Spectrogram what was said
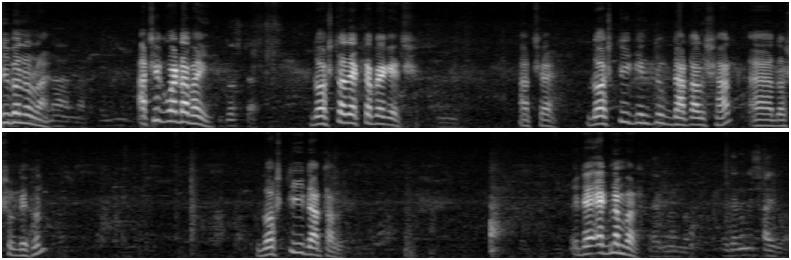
দিবেনও না। আজকে কয়টা ভাই? দশটা। দশটার একটা প্যাকেজ আচ্ছা দশটি কিন্তু দাঁতাল সার। দর্শক দেখুন। দশটি দাঁতাল। এটা এক নাম্বার? এক নম্বর। এটা কিন্তু সাইবার।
